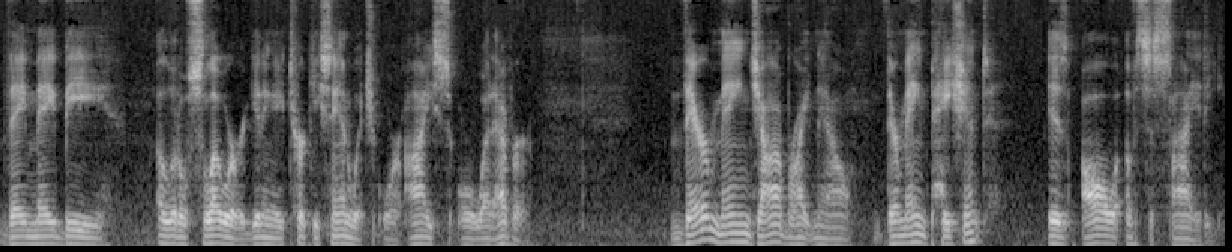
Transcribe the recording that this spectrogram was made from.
They may be a little slower getting a turkey sandwich or ice or whatever. Their main job right now, their main patient, is all of society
